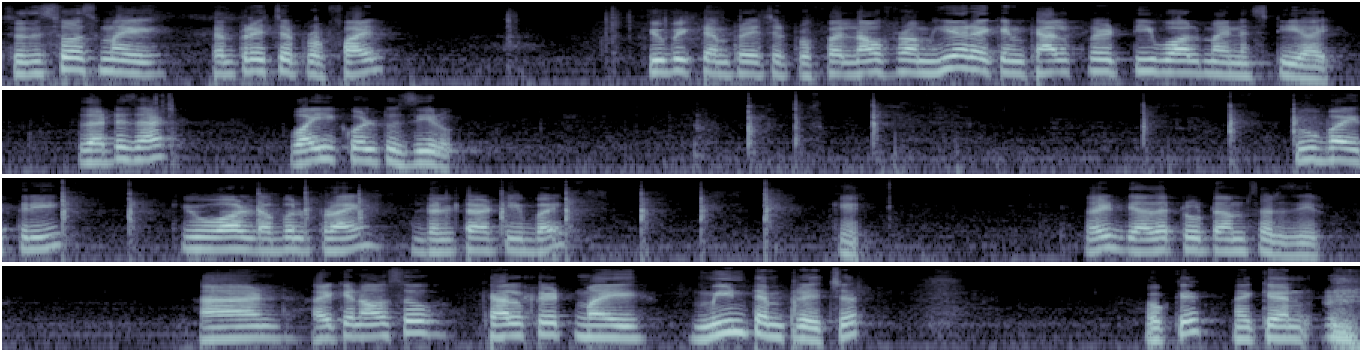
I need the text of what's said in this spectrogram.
So this was my temperature profile cubic temperature profile. Now from here I can calculate T wall minus Ti so that is at y equal to 0 2 by 3 q all double prime delta T by k. Right? The other two terms are 0 and I can also calculate my mean temperature. Okay? I can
